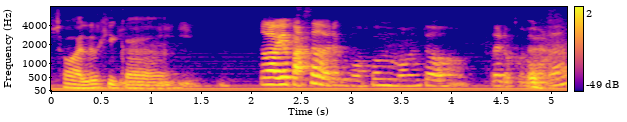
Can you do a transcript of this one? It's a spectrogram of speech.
¿Sos alérgica? y- y todo había pasado, era como. Fue un momento re loco, la Uf. verdad.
